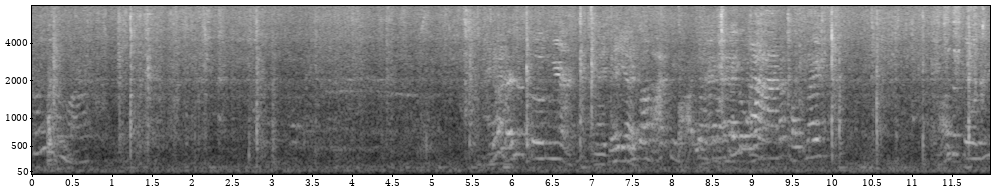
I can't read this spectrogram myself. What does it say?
cưới đó mà. Nhớ để nước tương nha Này bây giờ có bỏ chi bỏ vô cho cái nó cột đi Bỏ nước tương đi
